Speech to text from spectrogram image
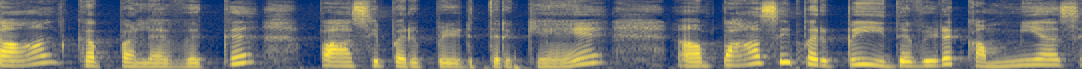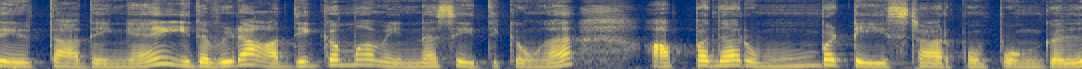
கால் கப் அளவுக்கு பாசிப்பருப்பு எடுத்திருக்கேன். பாசிப்பருப்பு இதை விட கம்மியாக சேர்த்தாதீங்க. இதை விட அதிகமாக வேணால் சேர்த்திக்கோங்க. அப்போ தான் ரொம்ப டேஸ்ட்டாக இருக்கும் பொங்கல்.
